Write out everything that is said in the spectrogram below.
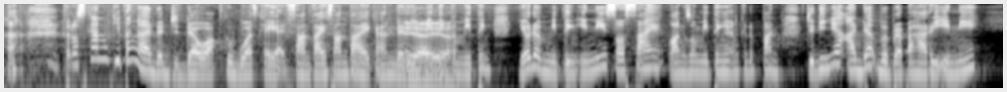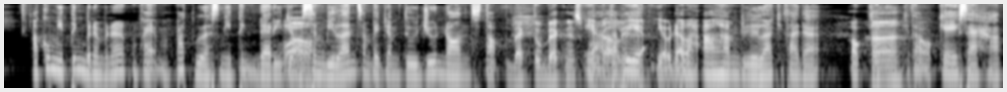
Terus kan kita nggak ada jeda waktu buat kayak santai-santai kan dari Iya, meeting iya. ke meeting. Ya udah meeting ini selesai langsung meeting yang ke depan. Jadinya ada beberapa hari ini aku meeting benar-benar kayak 14 meeting dari jam Wow. 9 sampai jam 7 nonstop. back to backnya 10 Ya, kali. tapi ya udahlah alhamdulillah kita ada oke, Heeh. kita oke sehat.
